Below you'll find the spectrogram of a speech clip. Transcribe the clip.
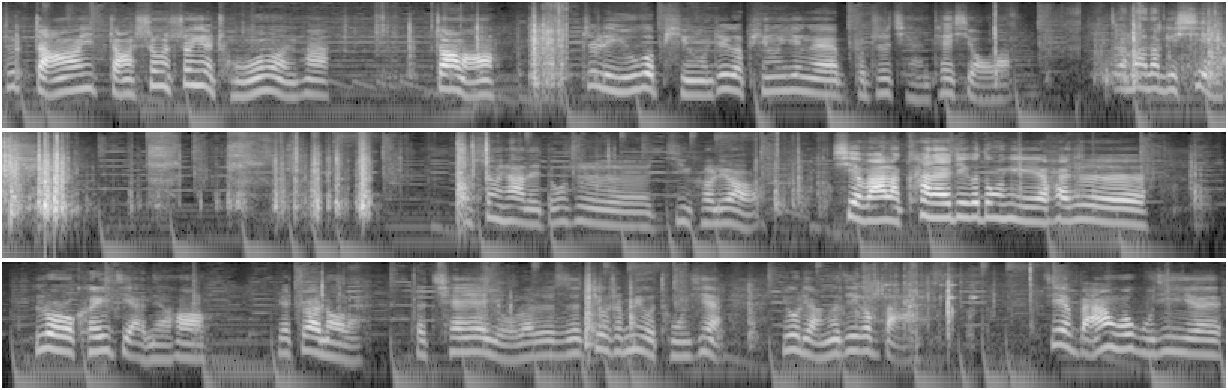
都长长生生些虫子，你看蟑螂。这里有个瓶，这个瓶应该不值钱，太小了。咱把它给卸下去。剩下的都是机壳料，卸完了，看来这个东西还是漏可以捡的哈，也赚着了，这钱也有了，这这就是没有铜线，有两个这个板。这个板我估计也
